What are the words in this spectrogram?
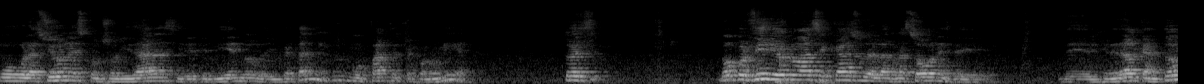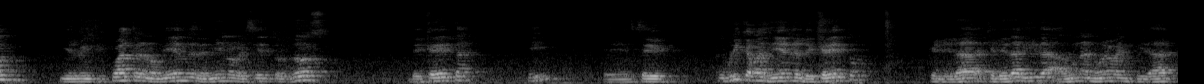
poblaciones consolidadas y dependiendo de Yucatán, incluso como parte de su economía. Entonces, Don Porfirio no hace caso de las razones del general Cantón y el 24 de noviembre de 1902 decreta, ¿sí? se publica más bien el decreto que le, da, que le da vida a una nueva entidad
